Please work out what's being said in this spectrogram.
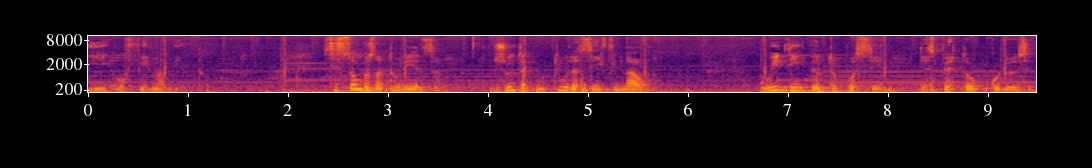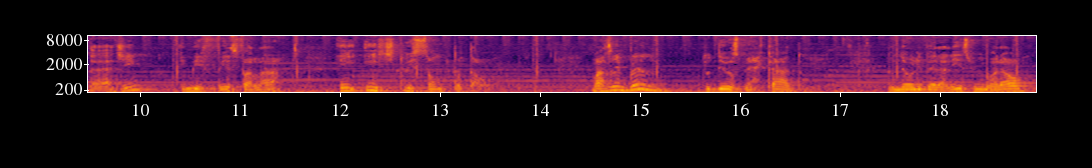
e o firmamento. Se somos natureza, junta cultura sem final, o item antropoceno despertou curiosidade e me fez falar em instituição total. Mas lembrando do Deus mercado, do neoliberalismo moral,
